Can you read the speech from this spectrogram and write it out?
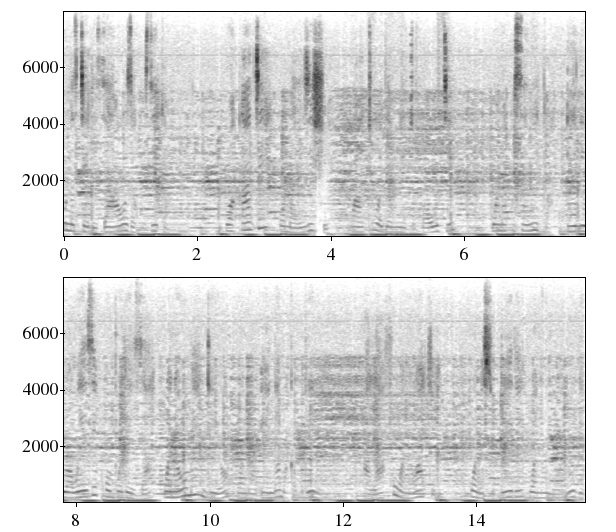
kuna staili zao za kuzika. Wakati wa mazishi, watu wa jamii tofauti wanakusanyika ili waweze kuomboleza. Wanaume ndio wanaoenda makaburini, alafu wanawake wanasubiri wanaume warudi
